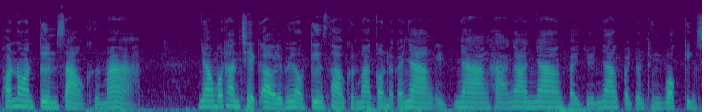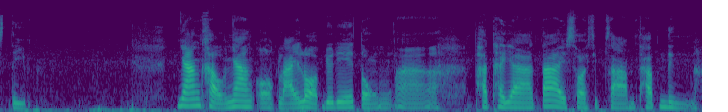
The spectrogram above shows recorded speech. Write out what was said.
พอนอนตื่นเช้าขึ้นมา ย่างบ่ทันเช็คเอาเลยพี่น้องตื่นเช้าขึ้นมาก่อนแล้วก็ย่างอีกย่างหางานย่างไปจนย่างไปจนถึง walking steep ย่างเขาย่างออกหลายรอบอยู่เดีตรงอ่าพัทยาใต้ซอย 13ทับหนึ่งนะ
